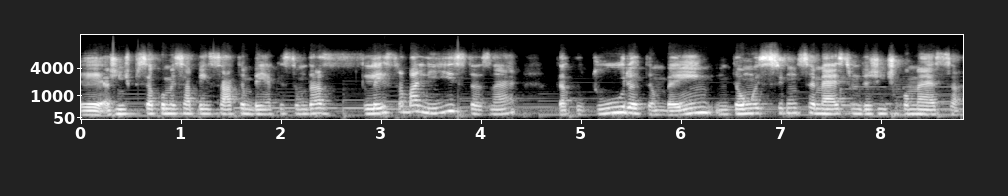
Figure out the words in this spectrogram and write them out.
É, a gente precisa começar a pensar também a questão das leis trabalhistas, né? da cultura também. Então, esse segundo semestre, onde a gente começa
